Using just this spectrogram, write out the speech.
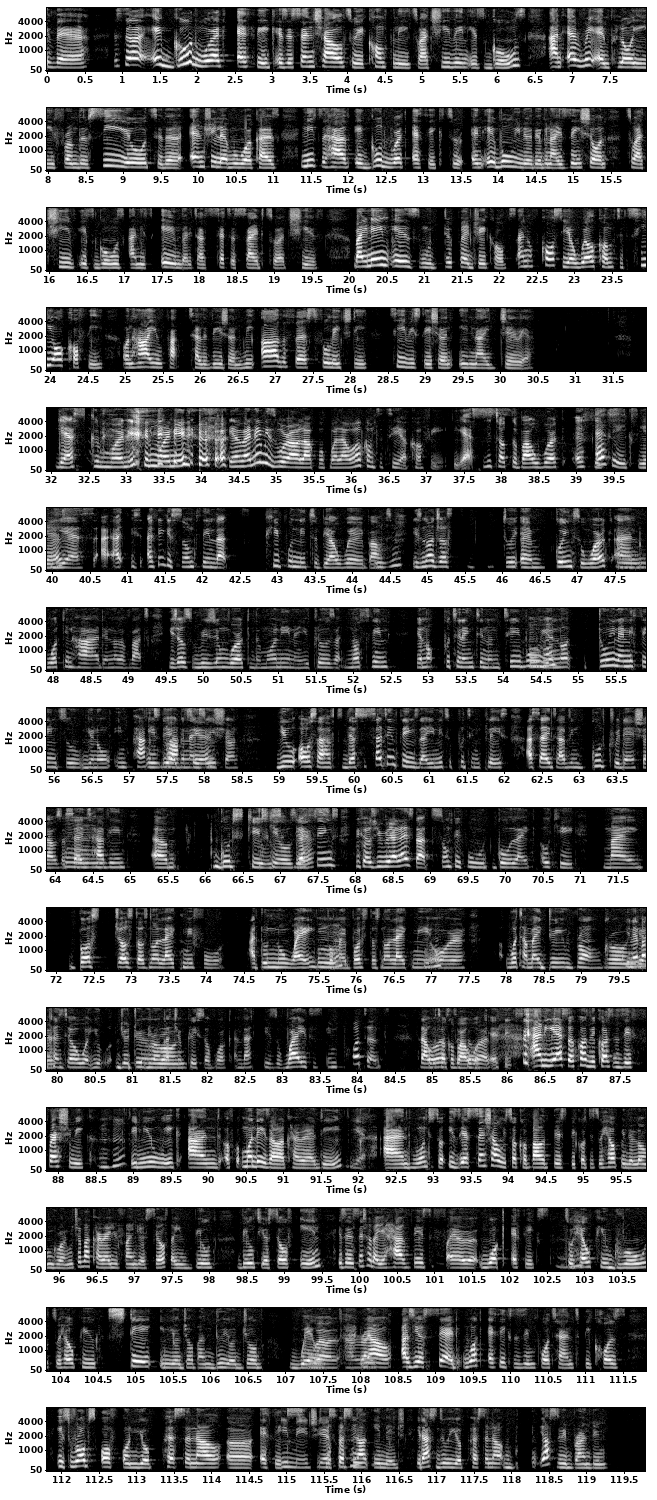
Hi there. So, a good work ethic is essential to a company to achieving its goals, and every employee, from the CEO to the entry-level workers, need to have a good work ethic to enable, you know, the organization to achieve its goals and its aim that it has set aside to achieve. My name is Modupe Jacobs, and of course, you're welcome to Tea or Coffee on High Impact Television. We are the first full HD TV station in Nigeria. Yes, good morning. Good morning. yeah, my name is Wura Olakmokbala. Welcome to Tea or Coffee. yes. You talked about work ethics. Ethics, yes. Yes, I, I, I think it's something that people need to be aware about. Mm-hmm. It's not just do, um, going to work Mm. and working hard and all of that. You just resume work in the morning and you close at nothing. You're not putting anything on the table. You're not doing anything to, you know, impact, the Mm-hmm. Yes. organization. You also have to, there's certain things that you need to put in place aside having good credentials, aside having um, good skills. Mm. Skills, there are things because you realize that some people would go like, okay, my boss just does not like me for I don't know why, Mm-hmm. but my boss does not like me or what am I doing wrong? Wrong, you never yes. can tell what you you're doing wrong, at your place of work, and that is why it is important that we talk about talk work ethics. and yes, of course, because it's a fresh week, Mm-hmm. a new week, and of course, Monday is our career day. Yeah. And we want to talk, it's essential we talk about this because it will help in the long run. Whichever career you find yourself that you've built built yourself in, it's essential that you have these uh, work ethics to Mm-hmm. help you grow, to help you stay in your job and do your job well. Well right. Now, as you said, work ethics is important because it rubs off on your personal uh, ethics, Image, your yes. personal image. It has to do with your personal. It has to do with branding,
